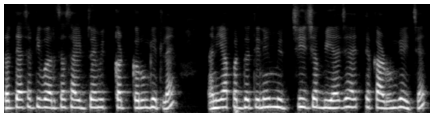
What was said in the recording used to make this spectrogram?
तर त्यासाठी वरचा साईड जो आहे मी कट करून घेतलाय. आणि या पद्धतीने मिरचीच्या बिया ज्या आहेत त्या काढून घ्यायच्या आहेत.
